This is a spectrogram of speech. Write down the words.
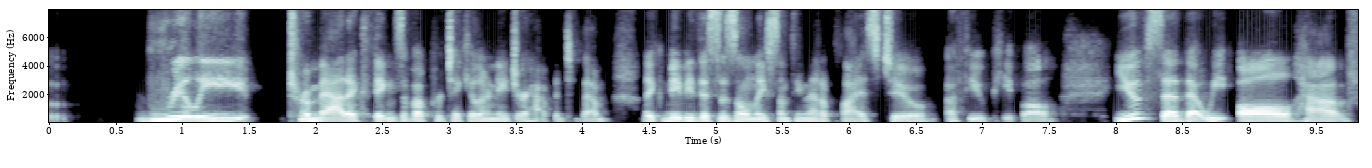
uh, really traumatic things of a particular nature happen to them. Like maybe this is only something that applies to a few people. You've said that we all have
